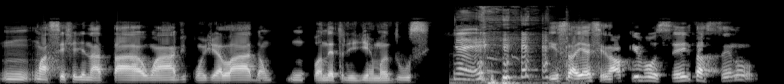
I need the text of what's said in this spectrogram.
Um, uma cesta de Natal, uma ave congelada, um, um panetone de irmã Dulce. É. Isso aí é sinal que você está sendo,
